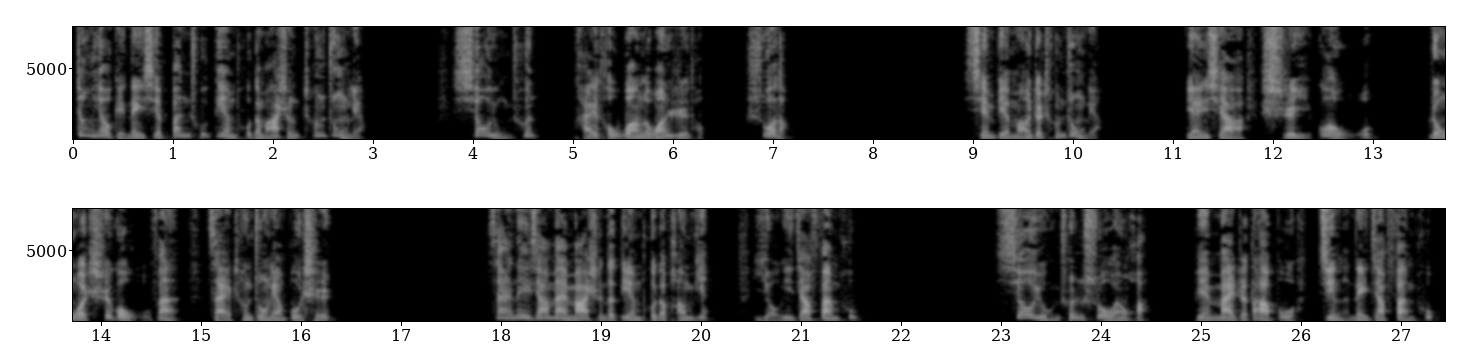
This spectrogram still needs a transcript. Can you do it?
正要给那些搬出店铺的麻绳称重量。肖永春抬头望了望日头，说道：“先别忙着称重量，眼下时已过午，容我吃过午饭再称重量不迟。”在那家卖麻绳的店铺的旁边有一家饭铺。肖永春说完话。便迈着大步进了那家饭铺，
